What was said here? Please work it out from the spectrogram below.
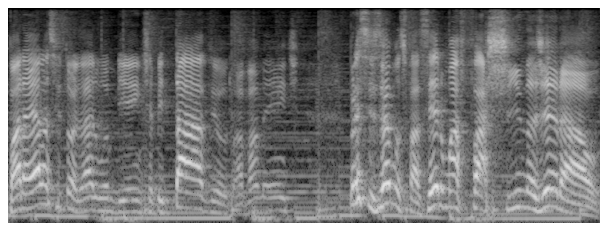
Para ela se tornar um ambiente habitável novamente, precisamos fazer uma faxina geral.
